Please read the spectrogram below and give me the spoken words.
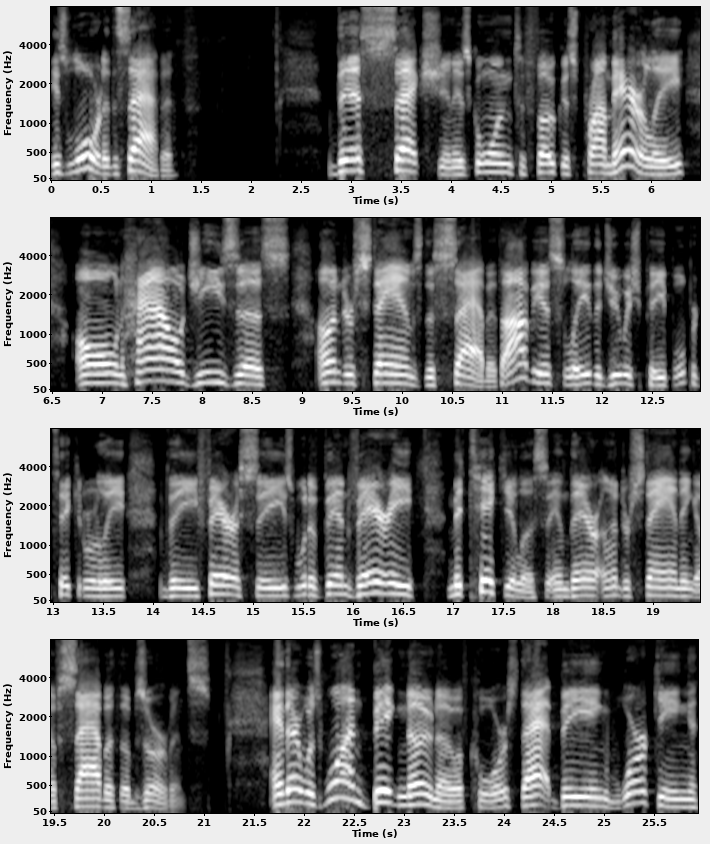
is Lord of the Sabbath this section is going to focus primarily on how Jesus understands the Sabbath. Obviously, the Jewish people, particularly the Pharisees, would have been very meticulous in their understanding of Sabbath observance. And there was one big no no, of course, that being working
